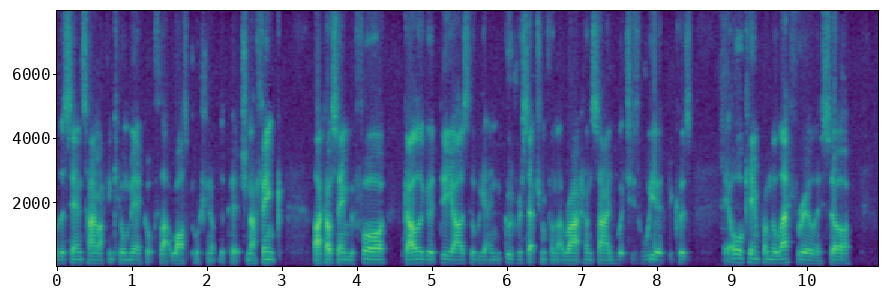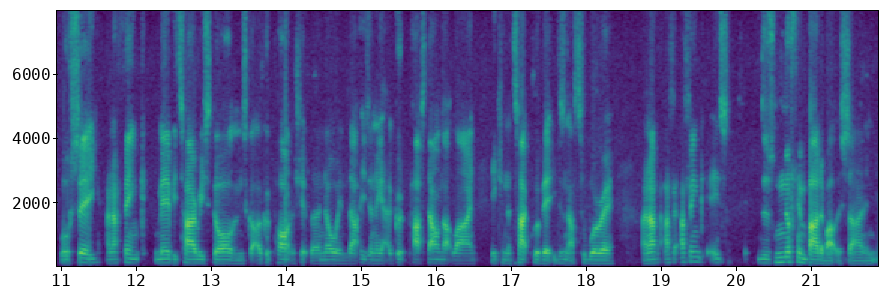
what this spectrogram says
at the same time, I think he'll make up for that whilst pushing up the pitch. And I think, like I was saying before, Gallagher, Diaz, they'll be getting good reception from that right hand side, which is weird because it all came from the left, really. So we'll see. And I think maybe Tyrhys Dolan's got a good partnership there, knowing that he's going to get a good pass down that line. He can attack with it. He doesn't have to worry. And I, I, th- I think it's there's nothing bad about this signing.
